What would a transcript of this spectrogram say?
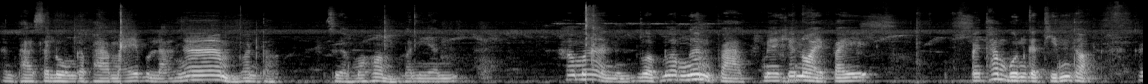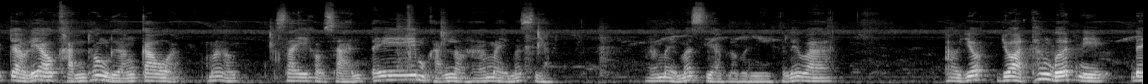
อันพาสลงกับพาไหมบุนละงามวันต่อเสือมะห่อมบะเนียนเข้ามาหนึ่งรวบรวมเงินฝาก แม่เจ้าหน่อยไป ไปทำบุญกับถินเถอะก็เจ้าเลยเอาขันท่องเหลืองเก่าอะ มาเอาใส่ข้าวสารเต็มขันเหรอหาใหม่มาเสียบ หาใหม่มาเสียบแล้ววันนี้ก็เลยว่า เอายอดยอดทั้งเบิดนี่ ได้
